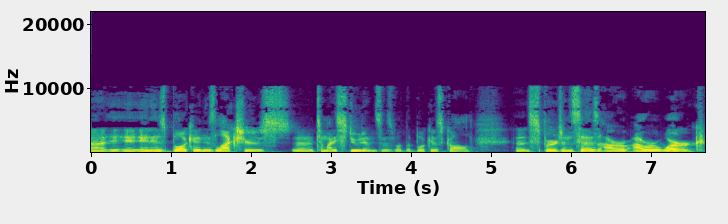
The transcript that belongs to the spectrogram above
uh, in, his book, in his lectures uh, to my students, is what the book is called. Uh, Spurgeon says, our, our work,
